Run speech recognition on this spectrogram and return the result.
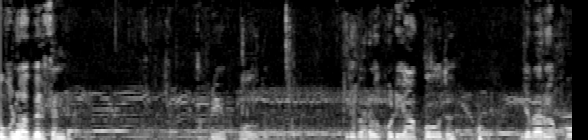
இவ்வளோ பெருசண்டு அப்படியே போகுது. இங்கே பாருங்க கொடியாக போகுது. இங்கே பாருங்க பூ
